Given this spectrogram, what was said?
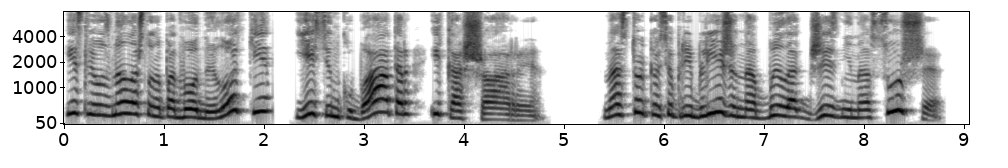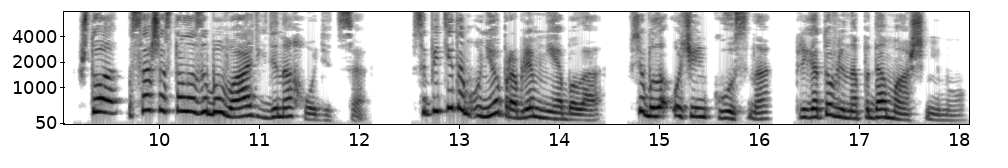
если узнала, что на подводной лодке есть инкубатор и кошары. Настолько все приближено было к жизни на суше, что Саша стала забывать, где находится. С аппетитом у нее проблем не было. Все было очень вкусно, приготовлено по-домашнему.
